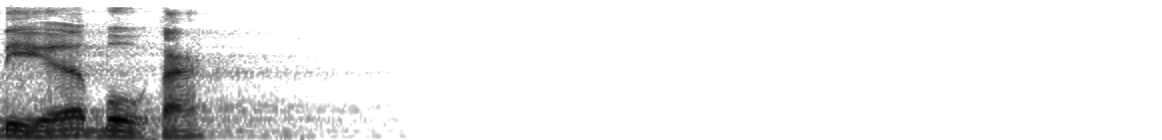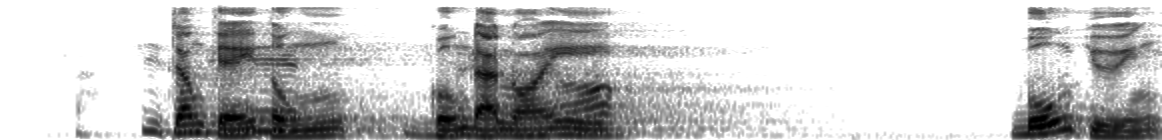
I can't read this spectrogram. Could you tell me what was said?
địa Bồ Tát. Trong kệ tụng cũng đã nói Bốn chuyện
